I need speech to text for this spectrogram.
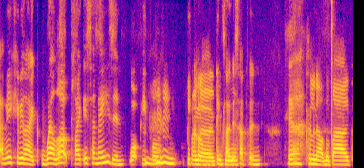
are making me like well up. Like it's amazing what people become know, and things like this happen. Yeah. Pulling out the bag,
